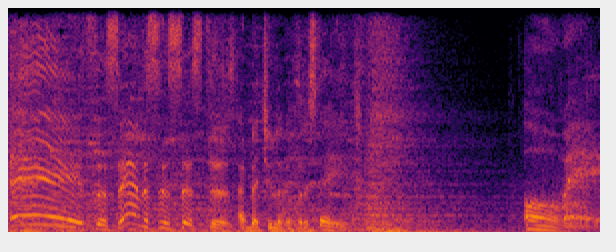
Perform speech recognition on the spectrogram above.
Hey, it's the Sanderson sisters. I bet you're looking for the stage. Always.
